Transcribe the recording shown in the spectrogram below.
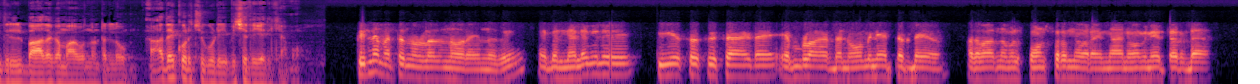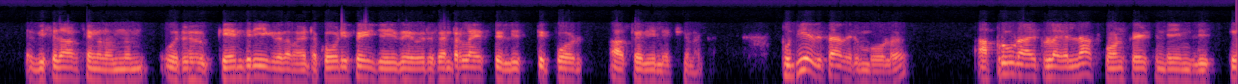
ഇതിൽ ബാധകമാകുന്നുണ്ടല്ലോ. അതേക്കുറിച്ച് കൂടി വിശദീകരിക്കാമോ? പിന്നെ മറ്റൊന്നുള്ളതെന്ന് പറയുന്നത് ഇപ്പൊ നിലവിൽ ടി എസ് എസ് വിസയുടെ എംപ്ലോയറുടെ നോമിനേറ്ററുടെ അഥവാ നമ്മൾ സ്പോൺസർ എന്ന് പറയുന്ന നോമിനേറ്ററുടെ വിശദാംശങ്ങളൊന്നും ഒരു കേന്ദ്രീകൃതമായിട്ട് കോഡിഫൈ ചെയ്ത് ഒരു സെൻട്രലൈസ്ഡ് ലിസ്റ്റ് ഇപ്പോൾ ആസ്ട്രേലിയ ലക്ഷ്യമല്ല പുതിയ വിസ വരുമ്പോൾ അപ്രൂവ്ഡ് ആയിട്ടുള്ള എല്ലാ സ്പോൺസേഴ്സിന്റെയും list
